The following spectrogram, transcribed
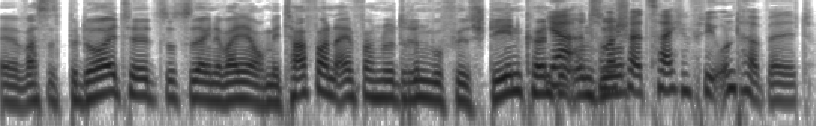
äh, was es bedeutet, sozusagen. Da waren ja auch Metaphern einfach nur drin, wofür es stehen könnte Ja, und zum so. Beispiel als Zeichen für die Unterwelt.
